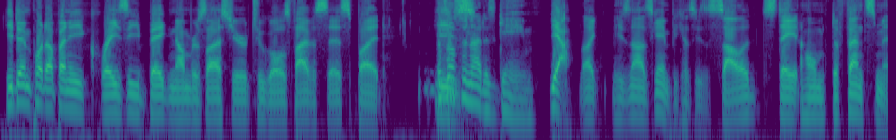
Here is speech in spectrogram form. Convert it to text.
He didn't put up any crazy big numbers last year, two goals, five assists, but That's also not his game. yeah, like he's not his game because he's a solid stay-at-home defenseman.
